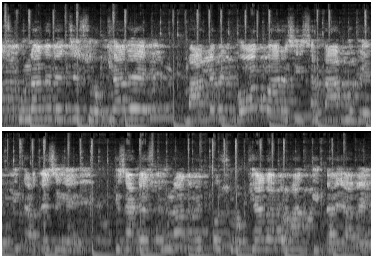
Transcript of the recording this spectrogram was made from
ਸਕੂਲਾਂ ਦੇ ਵਿੱਚ ਸੁਰੱਖਿਆ ਦੇ ਮਾਮਲੇ ਵਿੱਚ ਬਹੁਤ ਵਾਰ ਅਸੀਂ ਸਰਕਾਰ ਨੂੰ ਬੇਨਤੀ ਕਰਦੇ ਸੀਗੇ ਕਿ ਸਾਡੇ ਸਕੂਲਾਂ ਦੇ ਵਿੱਚ ਕੋਈ ਸੁਰੱਖਿਆ ਦਾ ਪ੍ਰਬੰਧ ਕੀਤਾ ਜਾਵੇ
